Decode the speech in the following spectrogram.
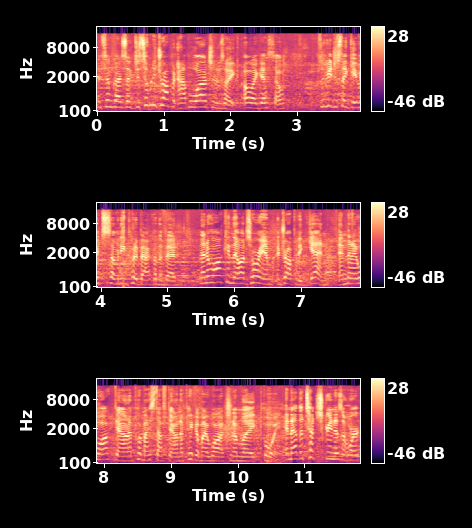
and some guy's like, did somebody drop an Apple Watch? And I was like, oh, I guess so. So he just like gave it to somebody and put it back on the bed. Then I walk in the auditorium and drop it again. And then I walk down, I put my stuff down, I pick up my watch, and I'm like, boy. And now the touch screen doesn't work,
